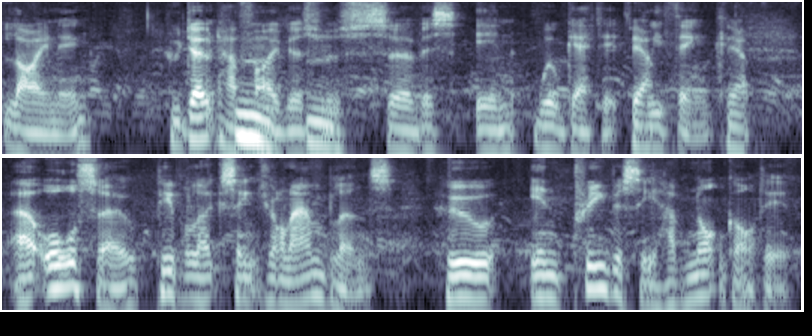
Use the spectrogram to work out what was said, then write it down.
lining, who don't have five years of service in, will get it. Yeah. We think. Yeah. Uh, also, people like St John Ambulance, who in previously have not got it,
